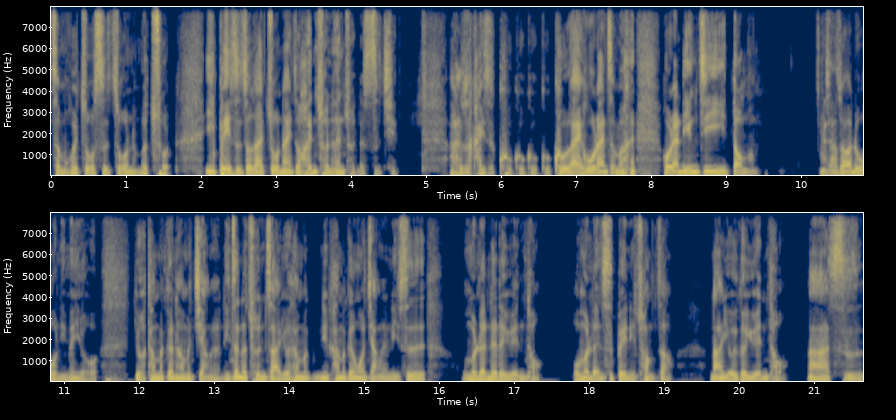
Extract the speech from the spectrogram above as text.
怎么会做事做那么蠢，一辈子都在做那种很蠢很蠢的事情。他就开始哭哭哭哭哭，哎，忽然怎么，忽然灵机一动，想说如果你们有有他们跟他们讲了，你真的存在，有他们你他们跟我讲了，你是我们人类的源头，我们人是被你创造，那有一个源头，那是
